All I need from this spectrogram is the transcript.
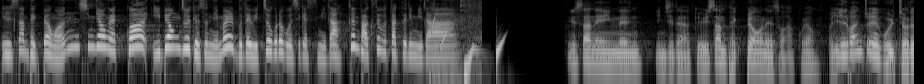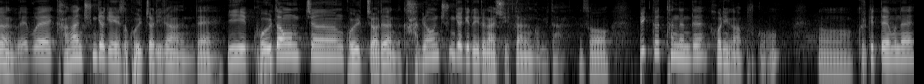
일산 백병원 신경외과 이병주 교수님을 무대 위쪽으로 모시겠습니다. 큰 박수 부탁드립니다. 일산에 있는 인지대학교 일산 백병원에서 왔고요. 일반적인 골절은 외부의 강한 충격에 의해서 골절이 일어나는데 이 골다공증 골절은 가벼운 충격에도 일어날 수 있다는 겁니다. 그래서 삐끗했는데 허리가 아프고 어, 그렇기 때문에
